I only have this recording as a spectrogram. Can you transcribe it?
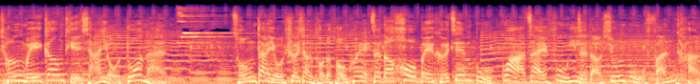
成为钢铁侠有多难？从带有摄像头的头盔，再到后背和肩部挂载副翼，再到胸部反坦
